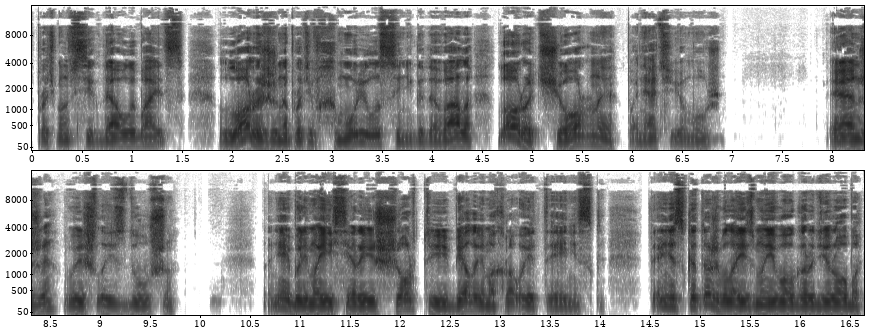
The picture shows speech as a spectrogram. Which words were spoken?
Впрочем, он всегда улыбается. Лора же, напротив, хмурилась и негодовала. Лора черная, понять ее можно. Энджи вышла из душа. На ней были мои серые шорты и белая махровая тенниска. Тенниска тоже была из моего гардероба,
